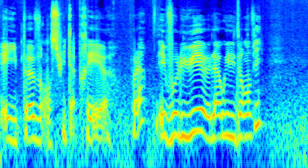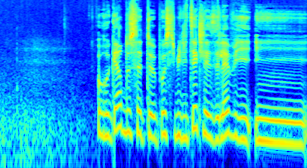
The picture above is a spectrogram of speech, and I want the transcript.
et ils peuvent ensuite après voilà, évoluer là où ils ont envie. Au regard de cette possibilité que les élèves ils,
